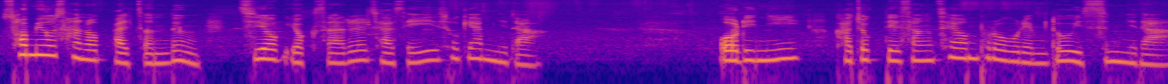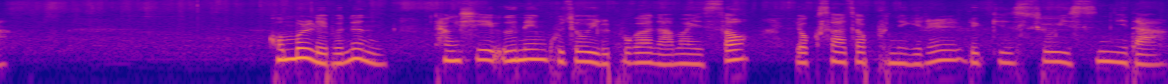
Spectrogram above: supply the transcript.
섬유산업 발전 등 지역 역사를 자세히 소개합니다. 어린이 가족 대상 체험 프로그램도 있습니다. 건물 내부는 당시 은행 구조 일부가 남아 있어 역사적 분위기를 느낄 수 있습니다.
